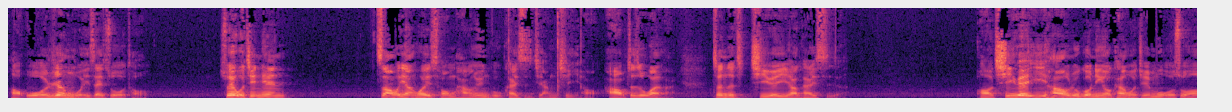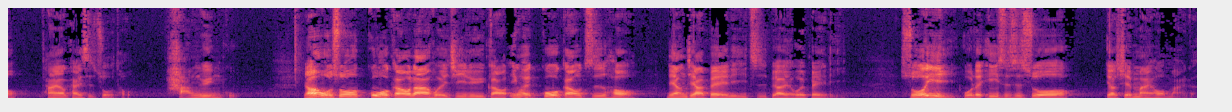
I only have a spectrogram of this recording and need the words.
好，我认为在做头，所以我今天照样会从航运股开始讲起。哈，好，这是万海，真的七月一号开始的。好，七月一号，如果你有看我节目，我说他要开始做头航运股。然后我说过高拉回几率高，因为过高之后量价背离，指标也会背离，所以我的意思是说要先卖后买的。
